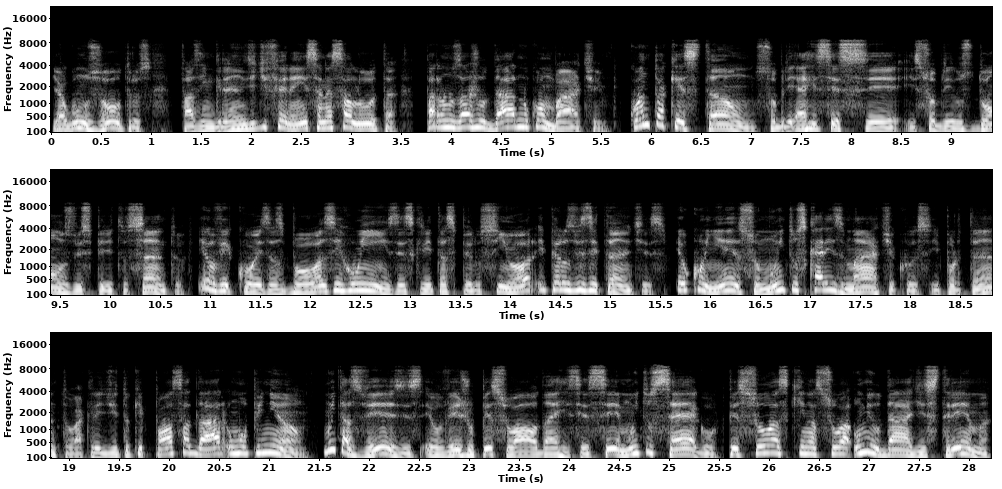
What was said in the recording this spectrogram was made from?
e alguns outros fazem grande diferença nessa luta para nos ajudar no combate. Quanto à questão sobre RCC e sobre os dons do Espírito Santo, eu vi coisas boas e ruins escritas pelo senhor e pelos visitantes. Eu conheço muitos carismáticos e, portanto, acredito que possa dar uma opinião. Muitas vezes eu vejo o pessoal da RCC muito cego, pessoas que, na sua humildade extrema,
